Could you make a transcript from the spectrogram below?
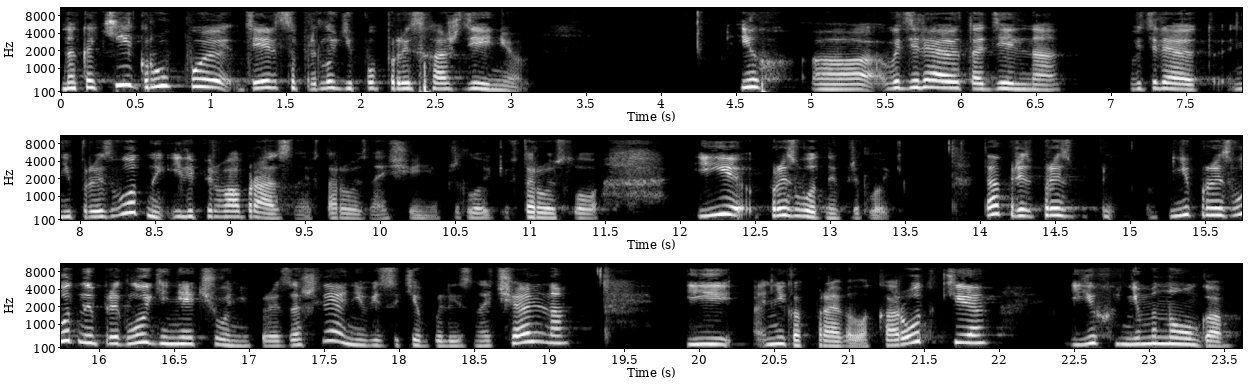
На какие группы делятся предлоги по происхождению? Их э, выделяют отдельно, выделяют непроизводные или первообразные, второе значение предлоги, второе слово, и производные предлоги. Да, произ, непроизводные предлоги ни от чего не произошли, они в языке были изначально, и они, как правило, короткие, их немного.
